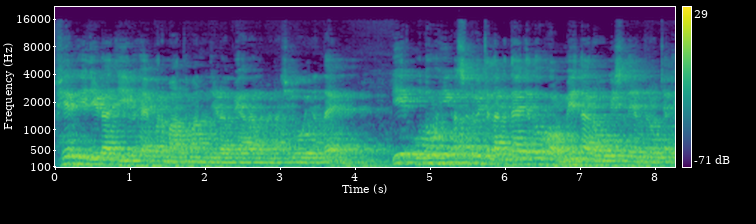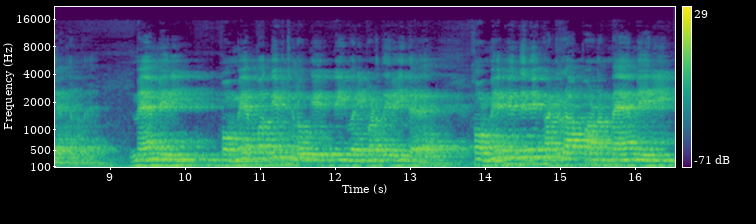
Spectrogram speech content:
ਫਿਰ ਇਹ ਜਿਹੜਾ ਜੀਵ ਹੈ ਪਰਮਾਤਮਾ ਨੂੰ ਜਿਹੜਾ ਪਿਆਰਾ ਲੱਗਣਾ ਸ਼ੁਰੂ ਹੋ ਜਾਂਦਾ ਹੈ। ਇਹ ਉਦੋਂ ਹੀ ਅਸਲ ਵਿੱਚ ਲੱਗਦਾ ਹੈ ਜਦੋਂ ਹਉਮੈ ਦਾ ਰੋਗ ਇਸ ਦੇ ਅੰਦਰੋਂ ਚਲਿਆ ਜਾਂਦਾ ਹੈ। ਮੈਂ, ਮੇਰੀ, ਹਉਮੈ ਆਪਾਂ ਅੱਗੇ ਵੀ ਚਲੋਗੇ, ਕਈ ਵਾਰੀ ਪੜ੍ਹਦੇ ਰਹੀਦਾ ਹੈ। ਹਉਮੈ ਕਹਿੰਦੇ ਨੇ, ਅਡਰਾਪਣ, ਮੈਂ, ਮੇਰੀ,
